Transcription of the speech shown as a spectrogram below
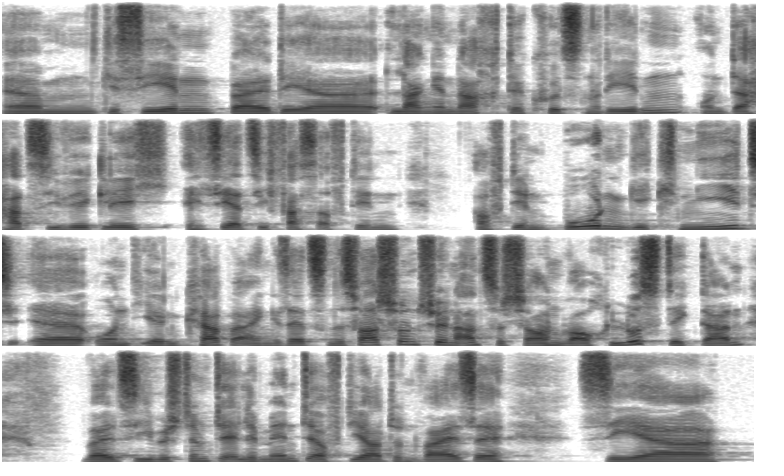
ähm, gesehen bei der langen Nacht der kurzen Reden und da hat sie wirklich, sie hat sich fast auf den auf den Boden gekniet äh, und ihren Körper eingesetzt. Und es war schon schön anzuschauen, war auch lustig dann, weil sie bestimmte Elemente auf die Art und Weise sehr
